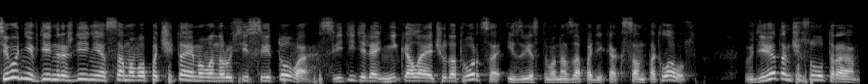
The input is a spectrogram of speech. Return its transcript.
Сегодня, в день рождения самого почитаемого на Руси святого, святителя Николая Чудотворца, известного на Западе как Санта-Клаус, в девятом часу утра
